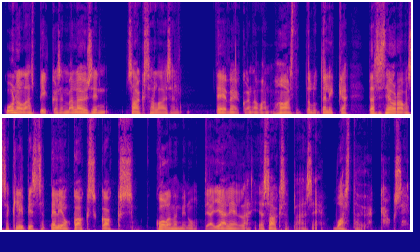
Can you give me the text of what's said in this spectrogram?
kuunnellaan pikkasen, mä löysin saksalaisen TV-kanavan haastattelut. Eli tässä seuraavassa klipissä peli on 2-2, kolme minuuttia jäljellä ja Saksa pääsee vastahyökkäykseen.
